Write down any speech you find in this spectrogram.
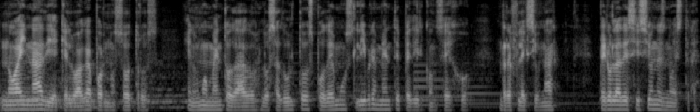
No hay nadie que lo haga por nosotros. En un momento dado, los adultos podemos libremente pedir consejo, reflexionar, pero la decisión es nuestra.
